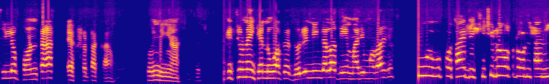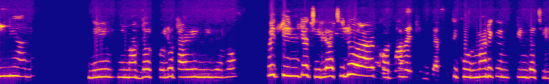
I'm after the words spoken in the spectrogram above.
ছিল ফোনটা একশো টাকা তুই নিয়ে আসিস। কিছু নেই কেন ওকে ধরে নিয়ে গেল দিয়ে মারি মরাল? কোথায় দেখিছিল টানিয়ে নিয়ে আলো নিয়ে মারধর করল টানিয়ে নিয়ে গেল। ওই তিনটে ছিল ছিল আর কত কুরমারে তিনটা ছিল।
